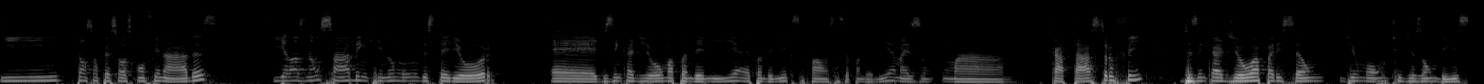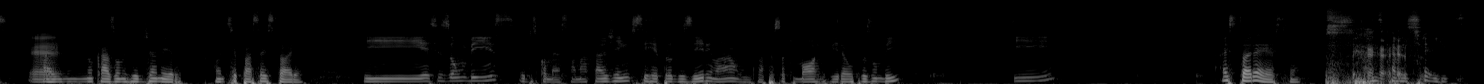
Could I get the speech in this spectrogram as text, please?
E então são pessoas confinadas e elas não sabem que no mundo exterior é, desencadeou uma pandemia, é pandemia que se fala, não sei se é pandemia, mas um- uma catástrofe desencadeou a aparição de um monte de zumbis É. aí no caso no Rio de Janeiro, onde se passa a história. E esses zumbis, eles começam a matar gente, se reproduzirem lá, a pessoa que morre vira outro zumbi. E a história é essa. Basicamente é isso.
